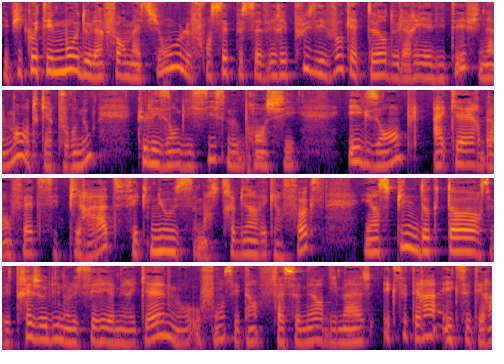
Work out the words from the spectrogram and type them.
Et puis côté mot de l'information, le français peut s'avérer plus évocateur de la réalité finalement, en tout cas pour nous, que les anglicismes branchés. Exemple, hacker, ben en fait c'est pirate, fake news, ça marche très bien avec un Fox, et un spin doctor, ça fait très joli dans les séries américaines, mais au fond c'est un façonneur d'images, etc., etc.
